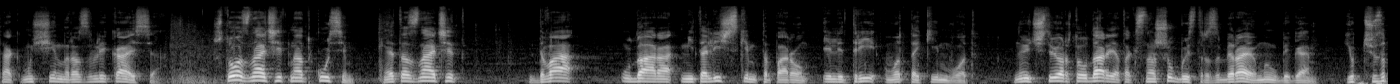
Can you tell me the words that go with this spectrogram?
Так, мужчина, развлекайся. Что значит надкусим? Это значит два удара металлическим топором или три вот таким вот. Ну и четвертый удар я так сношу, быстро забираю, мы убегаем. Ёп, что за...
